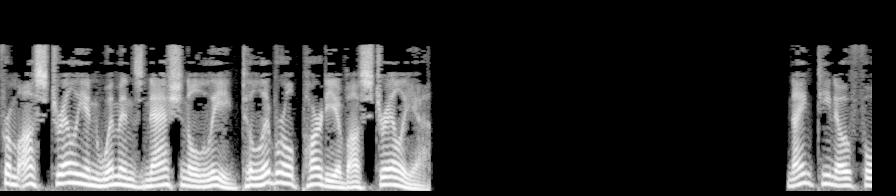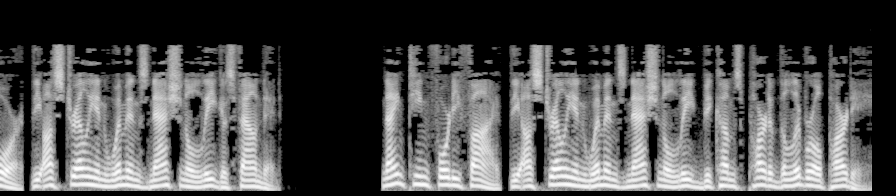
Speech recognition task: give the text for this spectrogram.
From Australian Women's National League to Liberal Party of Australia 1904, the Australian Women's National League is founded. 1945, the Australian Women's National League becomes part of the Liberal Party.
